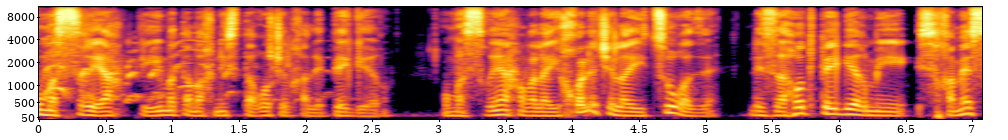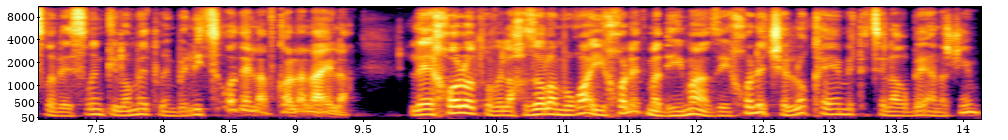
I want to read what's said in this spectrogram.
הוא מסריח, כי אם אתה מכניס את הראש שלך לפגר, הוא מסריח, אבל היכולת של היצור הזה, לזהות פגר מ-15 ו-20 קילומטרים ולצעוד אליו כל הלילה, לאכול אותו ולחזור למורה, היא יכולת מדהימה, זו יכולת שלא קיימת אצל הרבה אנשים,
